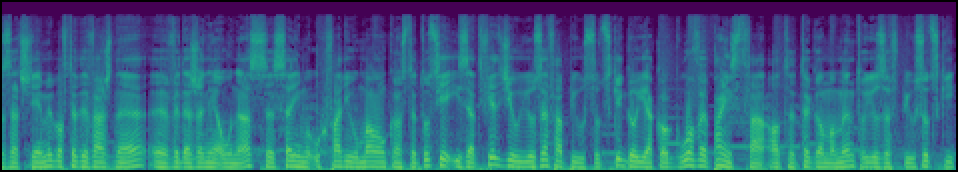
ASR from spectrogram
zaczniemy, bo wtedy ważne e, wydarzenia u nas. Sejm uchwalił małą konstytucję i zatwierdził Józefa Piłsudskiego jako głowę państwa. Od tego momentu Józef Piłsudski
